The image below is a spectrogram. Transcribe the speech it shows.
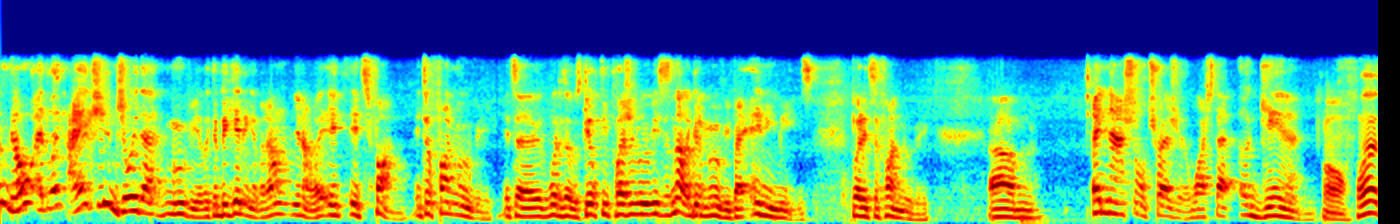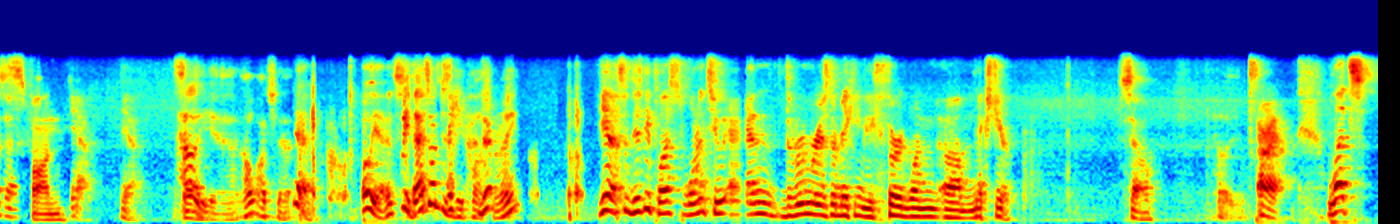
don't know. I like I actually enjoy that movie, like the beginning of it. I don't, you know, it, it's fun. It's a fun movie. It's a what are those guilty pleasure movies? It's not a good movie by any means, but it's a fun movie. Um, and National Treasure. Watch that again. Oh, well, that's So- fun. Yeah, yeah. So- Hell yeah! I'll watch that. Yeah. Oh yeah. It's, Wait, that's on Disney Plus, right? Yeah, it's on Disney Plus one and two, and the rumor is they're making a third one um, next year. So All right, let's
